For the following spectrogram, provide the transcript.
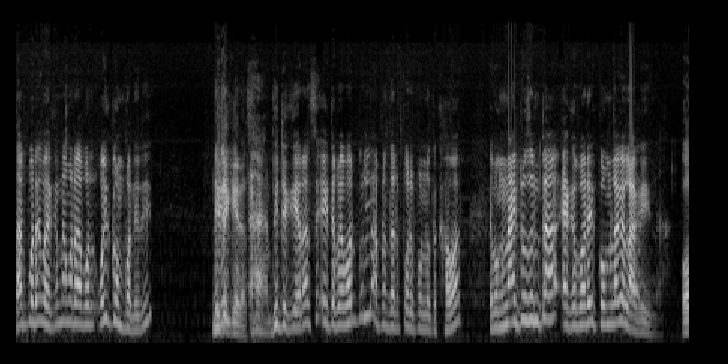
তারপরে আবার এখানে আমরা আবার ওই কোম্পানিরই ভিটেকের আছে। হ্যাঁ ভিটেকের আছে এটা ব্যবহার করলে আপনাদের পরিপূর্ণতা খাওয়ার এবং নাইট্রোজেনটা একেবারেই কম লাগে লাগেই না। ও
